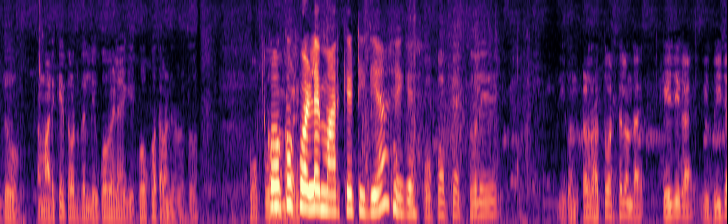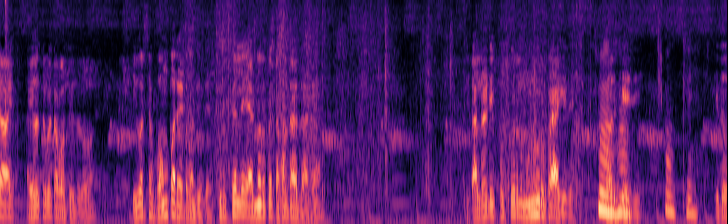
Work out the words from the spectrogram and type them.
ಇದು ನಮ್ಮ ಅಡಿಕೆ ತೋಟದಲ್ಲಿ ಉಪ ಬೆಳೆಯಾಗಿ ಕೋಕೋ ತಗೊಂಡಿರೋದು. ಕೋಕೋ ಕೋಕೋಕ್ ಒಳ್ಳೆ ಮಾರ್ಕೆಟ್ ಇದೆಯಾ? ಹೇಗೆ? ಕೋಕೋಕ್ಕೆ ಆ್ಯಕ್ಚುಲಿ ಈಗ ಒಂದು ಕಳೆದ ಹತ್ತು ವರ್ಷದಲ್ಲಿ ಒಂದು ಕೆ ಜಿಗೆ ಈ ಬೀಜ ಐವತ್ತು ರೂಪಾಯಿ ತಗೊಳ್ತಿದ್ರು. ಈ ವರ್ಷ ಬಂಪರ್ ರೇಟ್ ಬಂದಿದೆ. ತಿರುಸಲ್ಲಿ ಎರಡ್ನೂರು ರೂಪಾಯಿ ತಗೊಳ್ತಾ ಇದ್ದಾರೆ. ಈಗ ಆಲ್ರೆಡಿ ಪುತ್ತೂರಲ್ಲಿ ಮುನ್ನೂರು ರೂಪಾಯಿ ಆಗಿದೆ ಪರ್ ಕೆ ಜಿ ಓಕೆ ಇದು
